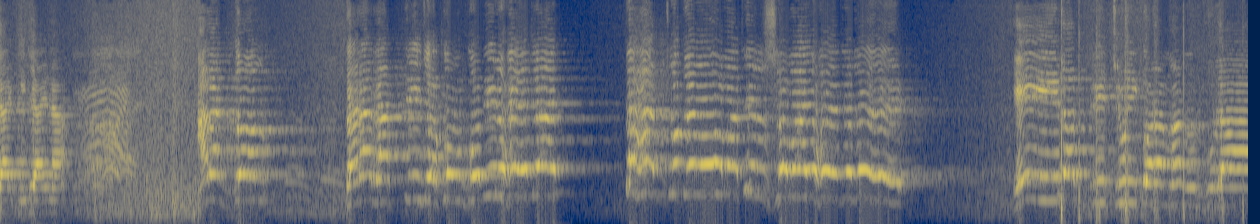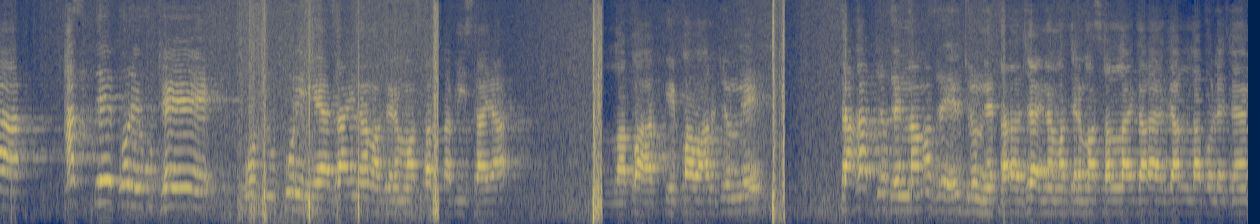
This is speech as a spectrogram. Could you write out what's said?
যায় কি যায় না। আর একদল তারা রাত্রি যখন গভীর হয়ে যায়, তাহার চোখে আমাদের সময় হয়ে গেলে। এই রাত্রি চুরি করা মানুষগুলা করে উঠে কচু করে নিয়ে যায় না আমাদের মশাল্লা বিছায়া পাওয়ার জন্যে নামাজের জন্য তারা যায় দাঁড়ায়। আল্লাহ বলেছেন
